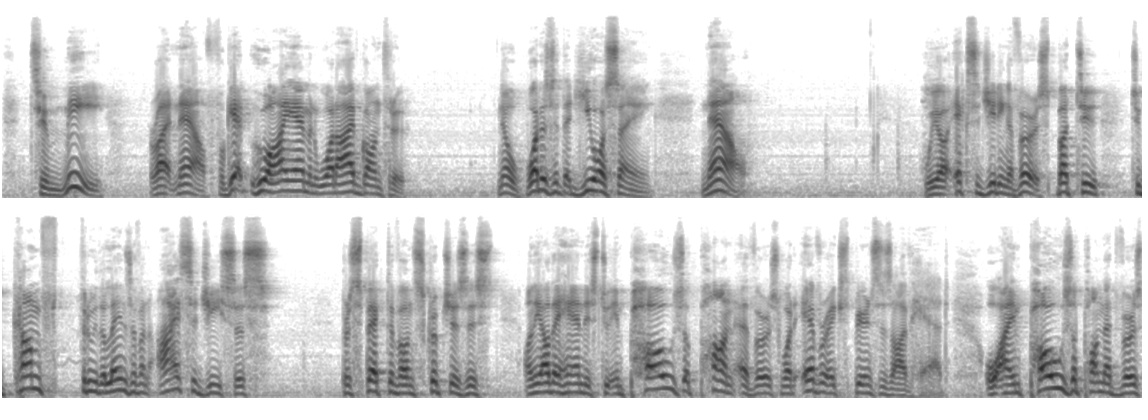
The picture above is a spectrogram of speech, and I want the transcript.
to me right now? Forget who I am and what I've gone through. No, what is it that you are saying? Now, we are exegeting a verse, but to, to come through the lens of an eisegesis perspective on scriptures is, on the other hand, is to impose upon a verse whatever experiences I've had, or I impose upon that verse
